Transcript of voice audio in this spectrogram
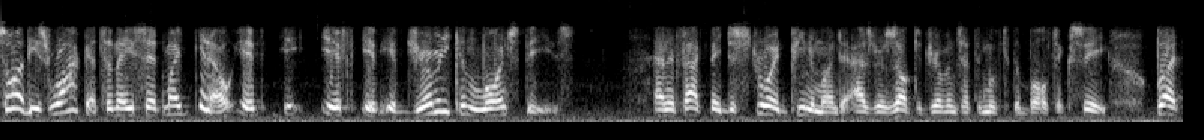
saw these rockets, and they said, "My, you know, if if if if Germany can launch these." And in fact, they destroyed Peenemünde as a result. The Germans had to move to the Baltic Sea. But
